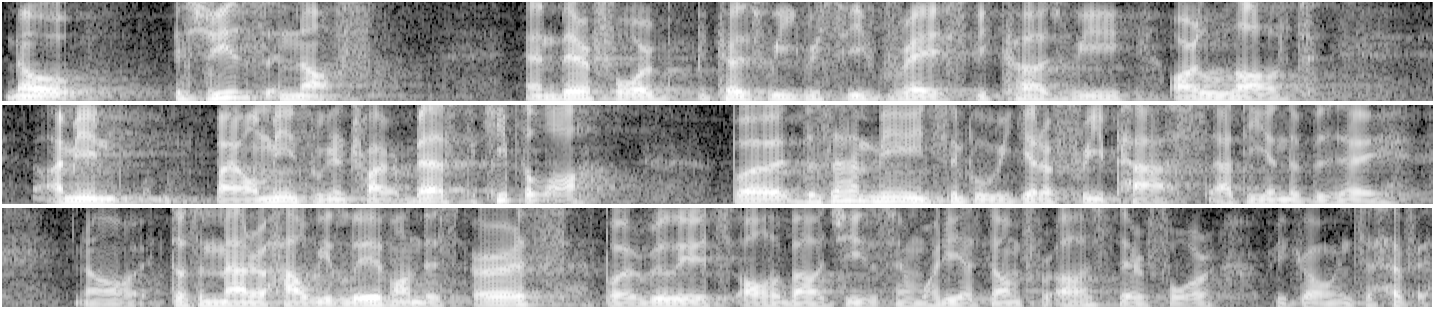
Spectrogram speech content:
No, is Jesus enough? And therefore, because we receive grace, because we are loved, I mean, by all means, we're going to try our best to keep the law. But does that mean simply we get a free pass at the end of the day? No, it doesn't matter how we live on this earth, but really it's all about Jesus and what he has done for us. Therefore, we go into heaven.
